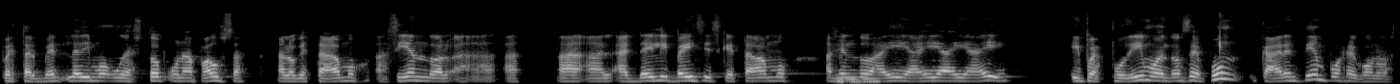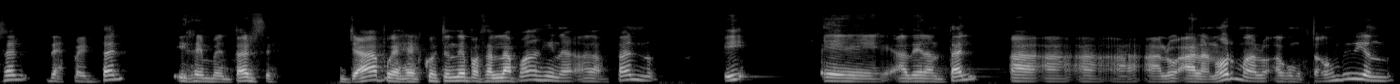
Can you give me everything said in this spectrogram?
pues tal vez le dimos un stop, una pausa a lo que estábamos haciendo, al daily basis que estábamos haciendo ahí, ahí, ahí, ahí. Y pues pudimos entonces, ¡pum!, caer en tiempo, reconocer, despertar y reinventarse. Ya pues es cuestión de pasar la página, adaptarnos y eh, adelantar a, la norma, a, como estamos viviendo.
